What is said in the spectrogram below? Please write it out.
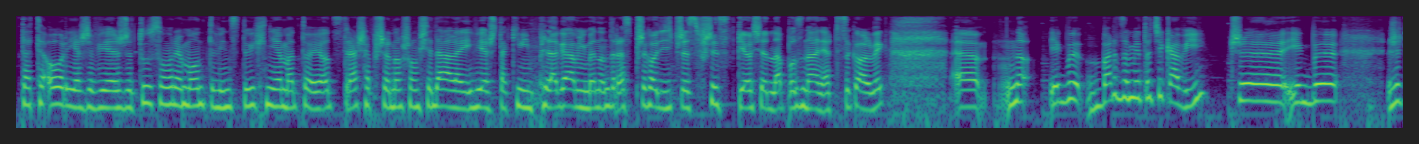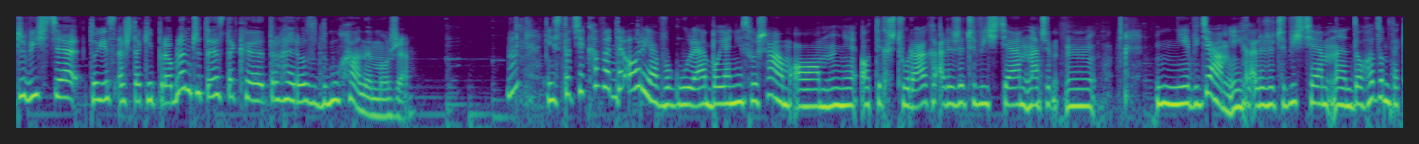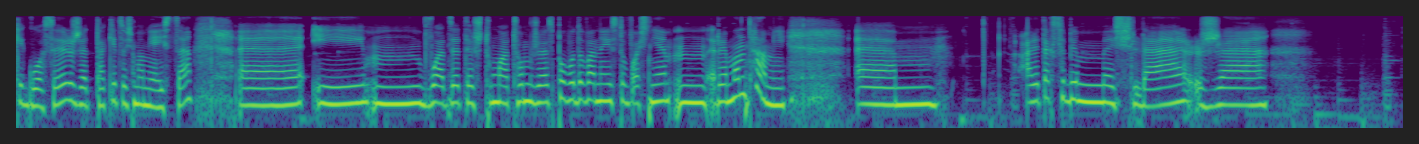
ta teoria, że wiesz, że tu są remonty, więc tu ich nie ma, to je odstrasza, przenoszą się dalej wiesz, takimi plagami będą teraz przechodzić przez wszystkie osiedla Poznania, czy cokolwiek. E, no, jakby bardzo mnie to ciekawi, czy jakby rzeczywiście to jest aż taki problem, czy to jest tak e, trochę rozdmuchane może? Jest to ciekawa teoria w ogóle, bo ja nie słyszałam o, o tych szczurach, ale rzeczywiście, znaczy mm, nie widziałam ich, ale rzeczywiście mm, dochodzą takie głosy, że takie coś ma miejsce e, i mm, władze też tłumaczą, że spowodowane jest to właśnie remontami. ale tak sobie myślę, że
